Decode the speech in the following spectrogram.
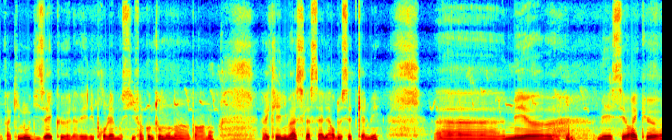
enfin qui nous disait qu'elle avait des problèmes aussi, enfin comme tout le monde hein, apparemment avec les limaces. Là, ça a l'air de s'être calmé. Euh, mais euh, mais c'est vrai que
